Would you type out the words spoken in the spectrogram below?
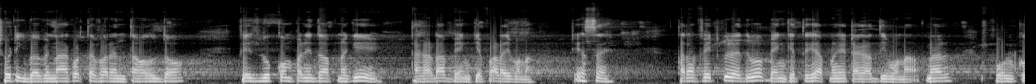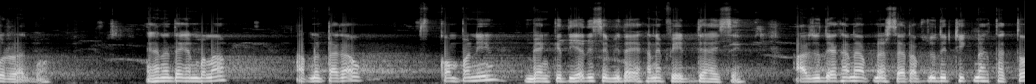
সঠিকভাবে না করতে পারেন, তাহলে তো ফেসবুক কোম্পানি তো আপনাকে টাকাটা ব্যাংকে পাঠাইব না। ঠিক আছে? তারা ফেট করে দেবো ব্যাংকের থেকে আপনাকে টাকা দিব না, আপনার হোল্ড করে রাখব। এখানে দেখেন বলা, আপনার টাকাও কোম্পানি ব্যাংকে দিয়ে দিছে, বিদায়, এখানে ফেট দেওয়া হয়েছে আর যদি এখানে আপনার সেট যদি ঠিক না থাকতো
